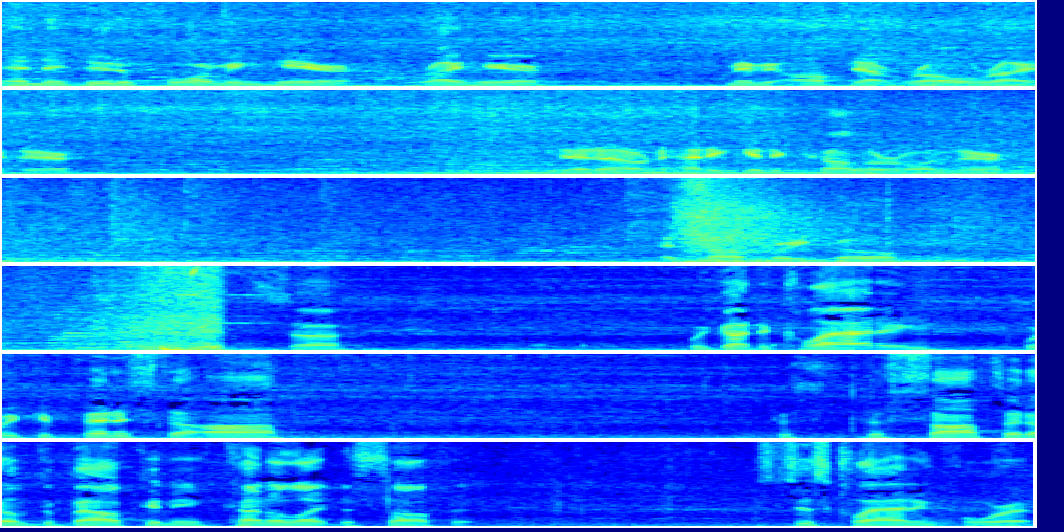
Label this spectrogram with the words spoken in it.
And they do the forming here, right here. Maybe off that roll right there. Then I don't know how to get a color on there. It's all pretty cool. So we got the cladding. We could finish the uh, the, the soffit of the balcony, kind of like the soffit. It's just cladding for it.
